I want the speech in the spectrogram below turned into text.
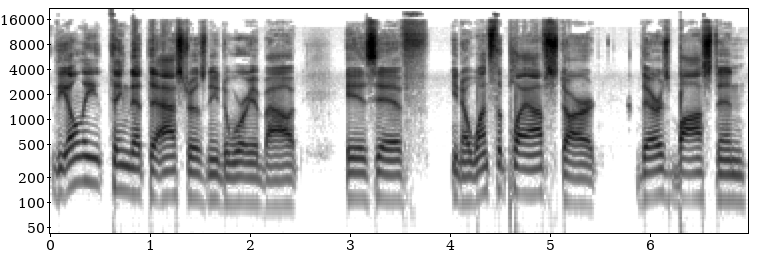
the only thing that the Astros need to worry about is if you know once the playoffs start, there's Boston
